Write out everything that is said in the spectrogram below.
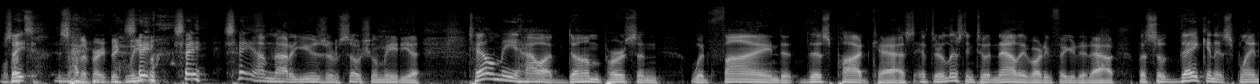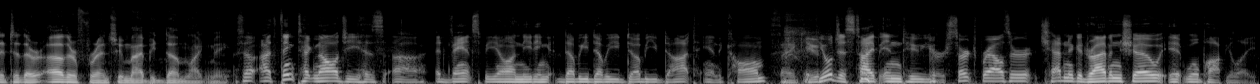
Well, say, that's not a very big say, leap. say, say I'm not a user of social media. Tell me how a dumb person would find this podcast. If they're listening to it now, they've already figured it out, but so they can explain it to their other friends who might be dumb like me. So I think technology has uh, advanced beyond needing www.and.com. Thank you. If you. you'll just type into your search browser Chattanooga Drive-In Show, it will populate.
